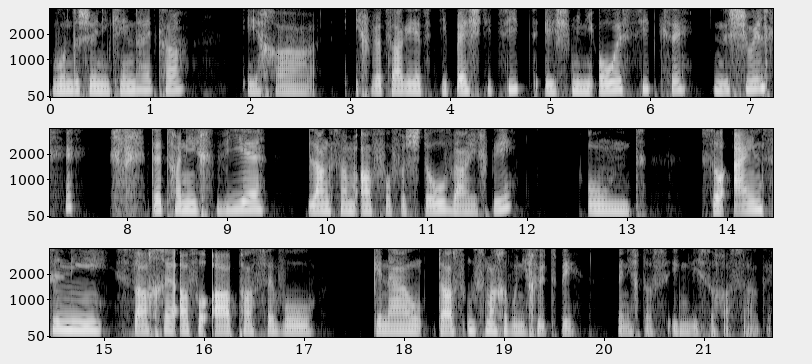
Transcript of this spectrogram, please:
wunderschöne Kindheit gehabt. Ich habe, ich würde sagen, jetzt die beste Zeit ist meine OS-Zeit in der Schule. Dort habe ich wie langsam angefangen verstehen, wer ich bin und so einzelne Sachen anfangen anpassen, wo genau das ausmachen, wo ich heute bin, wenn ich das irgendwie so kann sagen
